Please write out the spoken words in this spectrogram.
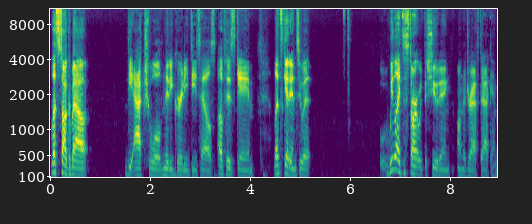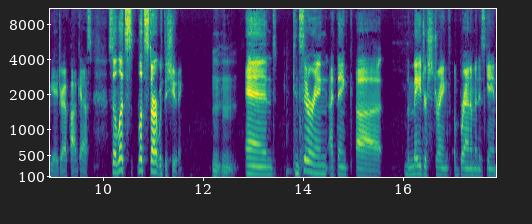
Let's talk about the actual nitty gritty details of his game. Let's get into it. We like to start with the shooting on the Draft Deck NBA Draft Podcast. So let's let's start with the shooting. Mm-hmm. And considering, I think uh, the major strength of Branham in his game,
